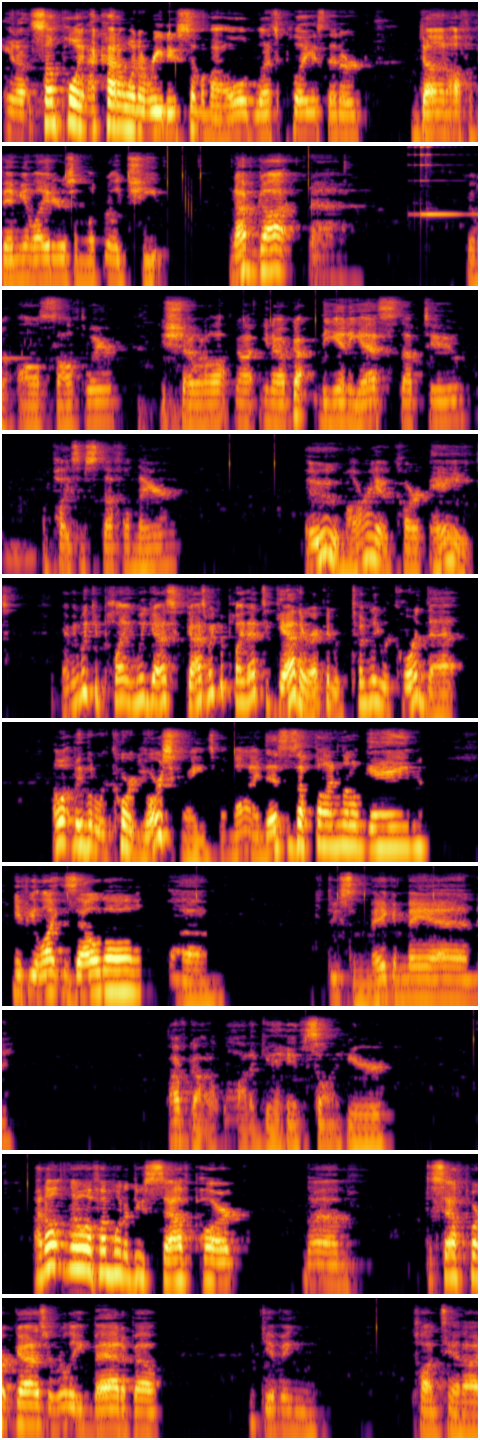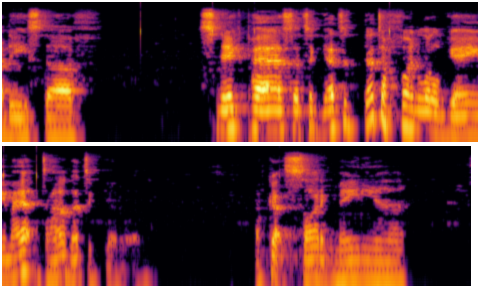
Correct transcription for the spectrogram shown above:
you know, at some point, I kind of want to redo some of my old Let's Plays that are done off of emulators and look really cheap. And I've got uh, go to all software, just show it off. Got you know, I've got the NES stuff too. I'll play some stuff on there. Ooh, Mario Kart 8. I mean, we could play. We guys, guys, we could play that together. I could totally record that I won't be able to record your screens, but mine. This is a fun little game. If you like Zelda, um, do some Mega Man. I've got a lot of games on here. I don't know if I'm going to do South Park. Um, the South Park guys are really bad about giving content ID stuff. Snake Pass, that's a that's a that's a fun little game. Hat in Time, that's a good one. I've got Sonic Mania.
